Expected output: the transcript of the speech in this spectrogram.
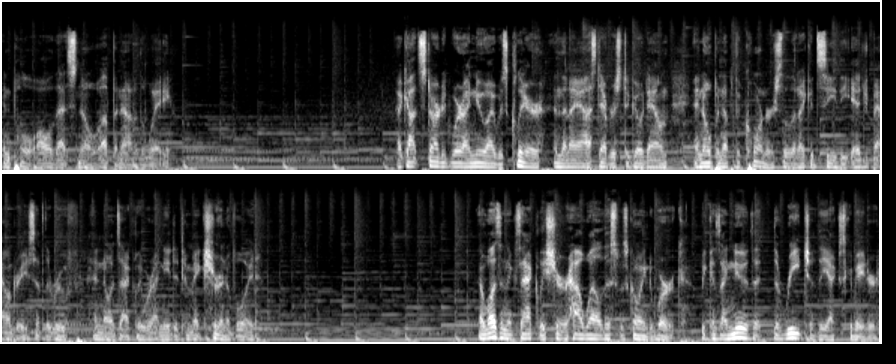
and pull all that snow up and out of the way. I got started where I knew I was clear, and then I asked Everest to go down and open up the corner so that I could see the edge boundaries of the roof and know exactly where I needed to make sure and avoid. I wasn't exactly sure how well this was going to work because I knew that the reach of the excavator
